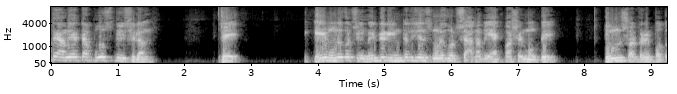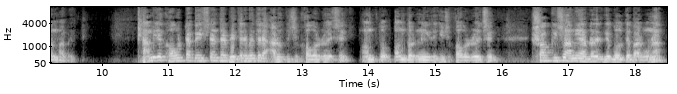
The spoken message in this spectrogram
তাতে আমি একটা পোস্ট দিয়েছিলাম যে এ মনে করছে মিলিটারি ইন্টেলিজেন্স মনে করছে আগামী এক মাসের মধ্যে ইউনুস সরকারের পতন হবে। আমি যে খবরটা পেয়েছিলাম, তার ভেতরে ভেতরে আরও কিছু খবর রয়েছে, অন্ত- অন্তর্নিহিত কিছু খবর রয়েছে। সবকিছু আমি আপনাদেরকে বলতে পারব না।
